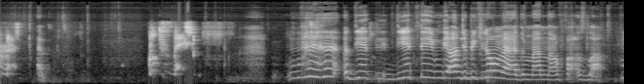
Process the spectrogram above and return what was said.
Ben mi? Evet. 35. Diyet, diyetteyim diye anca bir kilo verdim benden fazla. Hı.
